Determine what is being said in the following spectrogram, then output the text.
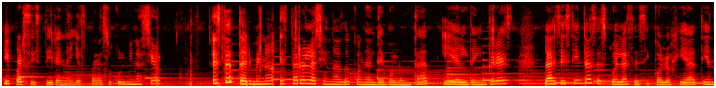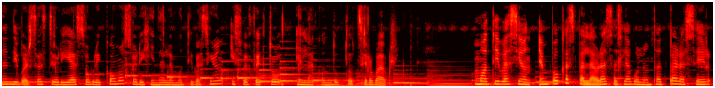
y persistir en ellas para su culminación. Este término está relacionado con el de voluntad y el de interés. Las distintas escuelas de psicología tienen diversas teorías sobre cómo se origina la motivación y su efecto en la conducta observable. Motivación, en pocas palabras, es la voluntad para hacer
